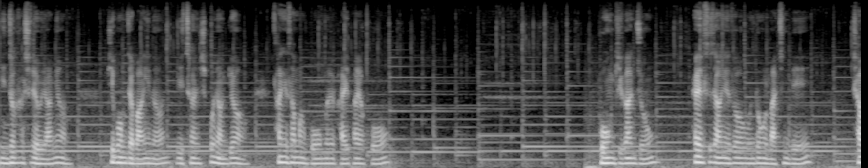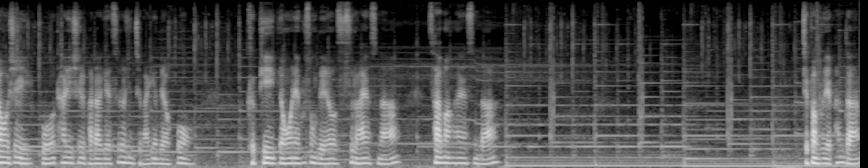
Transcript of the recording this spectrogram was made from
인정사실에 의하면 피보험자 망인은 2015년경 상해사망보험을 가입하였고 보험기간 중 헬스장에서 운동을 마친 뒤 샤워실 입구 탈의실 바닥에 쓰러진 채 발견되었고 급히 병원에 후송되어 수술을 하였으나 사망하였습니다. 재판부의 판단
